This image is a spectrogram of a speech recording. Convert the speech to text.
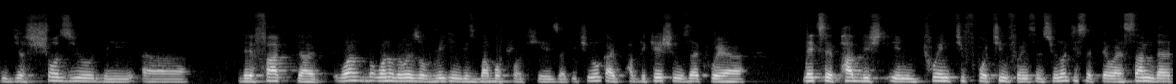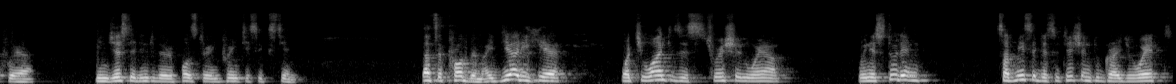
it just shows you the uh, the fact that one, one of the ways of reading this bubble plot here is that if you look at publications that were, let's say, published in 2014, for instance, you notice that there were some that were ingested into the repository in 2016. That's a problem. Ideally here, what you want is a situation where when a student submits a dissertation to graduate,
